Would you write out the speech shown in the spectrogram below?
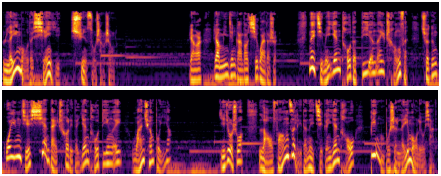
雷某的嫌疑迅速上升了。然而，让民警感到奇怪的是，那几枚烟头的 DNA 成分却跟郭英杰现代车里的烟头 DNA 完全不一样。也就是说，老房子里的那几根烟头并不是雷某留下的。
